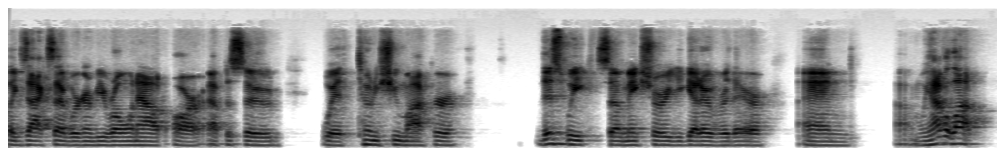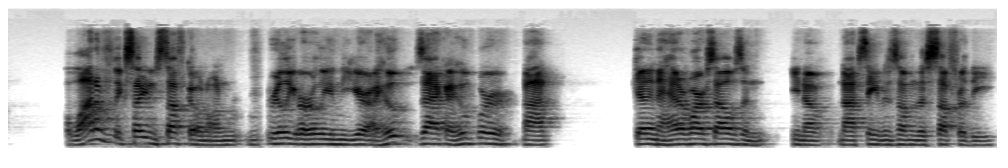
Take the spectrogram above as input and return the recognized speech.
like Zach said, we're going to be rolling out our episode with Tony Schumacher this week. So make sure you get over there. And um, we have a lot, a lot of exciting stuff going on really early in the year. I hope, Zach, I hope we're not getting ahead of ourselves and, you know, not saving some of this stuff for the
